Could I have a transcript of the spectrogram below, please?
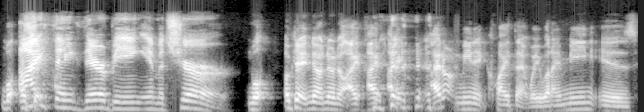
well, I think they're being immature. Well, okay, no, no, no. I, I, I, I don't mean it quite that way. What I mean is,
